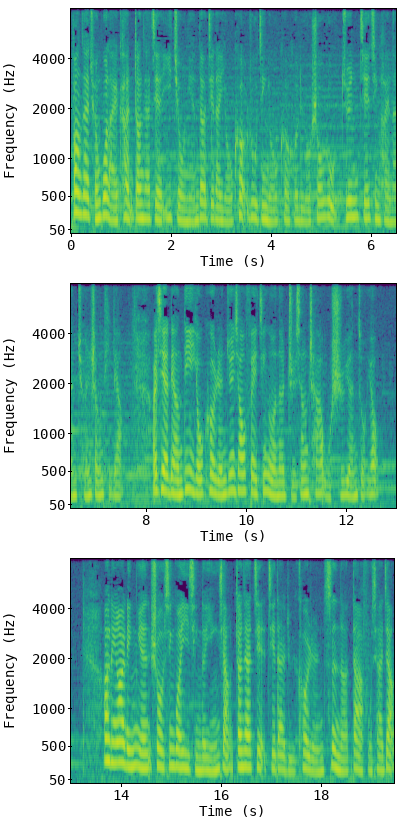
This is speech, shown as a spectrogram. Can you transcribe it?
放在全国来看，张家界一九年的接待游客、入境游客和旅游收入均接近海南全省体量，而且两地游客人均消费金额呢只相差五十元左右。二零二零年受新冠疫情的影响，张家界接待旅客人次呢大幅下降，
